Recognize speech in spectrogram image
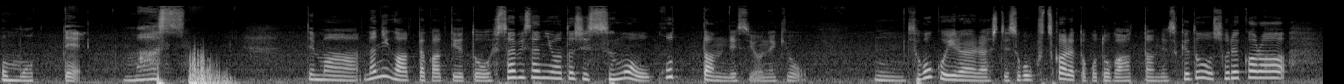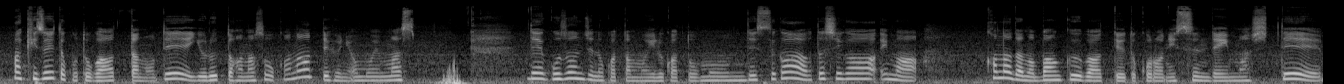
思ってます。でまあ何があったかっていうと久々に私すごい怒ったんですよね今日、うん、すごくイライラしてすごく疲れたことがあったんですけどそれから、まあ、気づいたことがあったのでゆるっと話そうかなっていうふうに思います。でご存知の方もいるかと思うんですが私が今カナダのバンクーバーっていうところに住んでいまして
